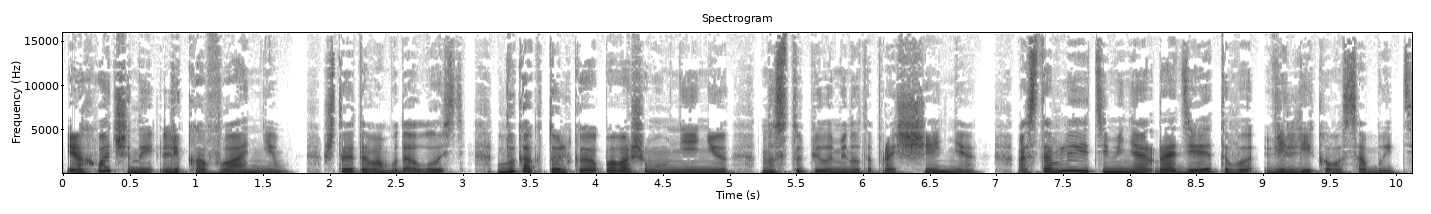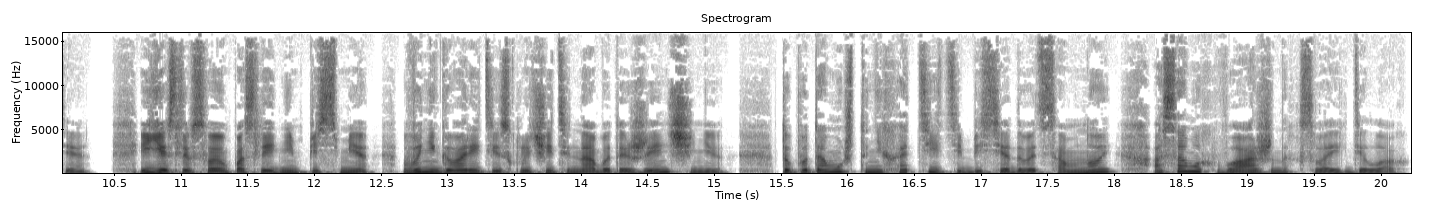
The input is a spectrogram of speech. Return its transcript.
и охваченный ликованием, что это вам удалось, вы, как только, по вашему мнению, наступила минута прощения, оставляете меня ради этого великого события. И если в своем последнем письме вы не говорите исключительно об этой женщине, то потому что не хотите беседовать со мной о самых важных своих делах.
